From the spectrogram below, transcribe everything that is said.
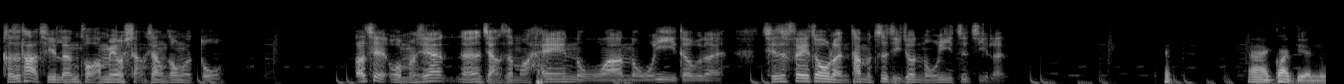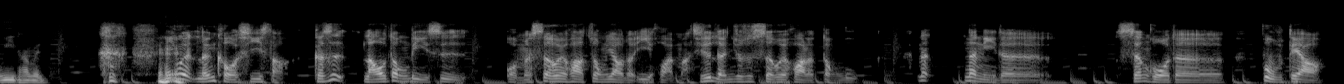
可是它其实人口还没有想象中的多。而且我们现在人家讲什么黑奴啊、奴役，对不对？其实非洲人他们自己就奴役自己人，那 还怪别人奴役他们。因为人口稀少，可是劳动力是我们社会化重要的一环嘛。其实人就是社会化的动物，那那你的生活的步调，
